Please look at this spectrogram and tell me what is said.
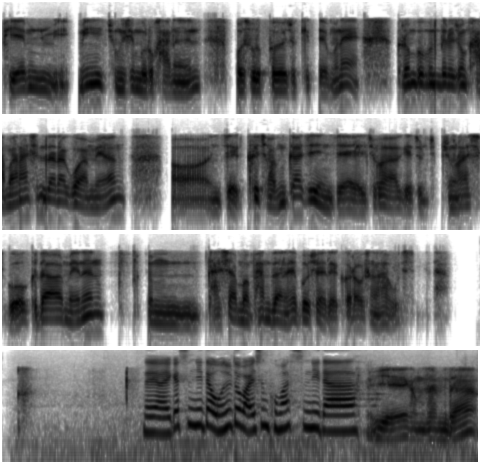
BM이 중심으로 가는 모습을 보여줬기 때문에 그런 부분들을 좀 감안하신다라고 하면 어 이제 그 전까지 이제 LG 화학에 좀 집중을 하시고 그 다음에는 좀 다시 한번 판단을 해보셔야 될 거라고 생각하고 있습니다. 네, 알겠습니다. 오늘도 말씀 고맙습니다. 예, 감사합니다.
